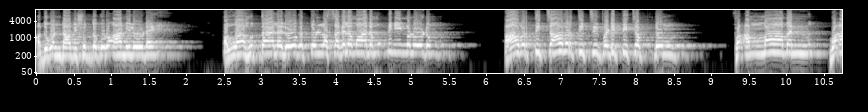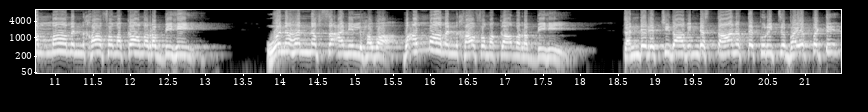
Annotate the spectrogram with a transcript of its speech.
അതുകൊണ്ട് ആ വിശുദ്ധ ഖുർആാനിലൂടെ അള്ളാഹുത്താല ലോകത്തുള്ള സകലമാന മുഗ്മിനീങ്ങളോടും ആവർത്തിച്ചാവർത്തിച്ച് പഠിപ്പിച്ചതും തന്റെ രക്ഷിതാവിന്റെ സ്ഥാനത്തെക്കുറിച്ച് ഭയപ്പെട്ട്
